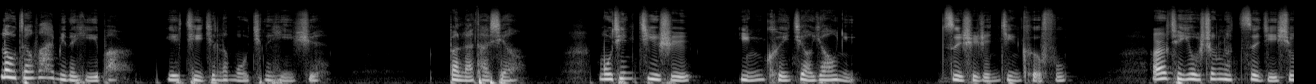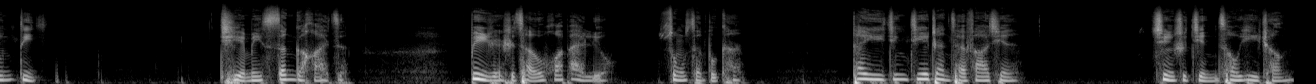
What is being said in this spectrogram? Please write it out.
露在外面的一半也挤进了母亲的阴穴。本来他想，母亲既是银魁教妖女，自是人尽可夫，而且又生了自己兄弟姐妹三个孩子，必然是残花败柳，松散不堪。他一经接战，才发现。竟是紧凑异常，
